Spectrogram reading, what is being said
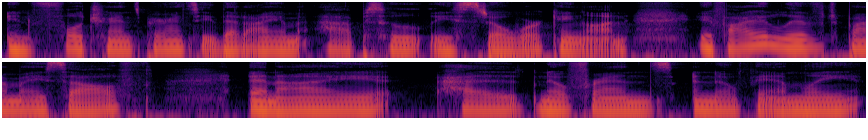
in full transparency that I am absolutely still working on. If I lived by myself and I had no friends and no family,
